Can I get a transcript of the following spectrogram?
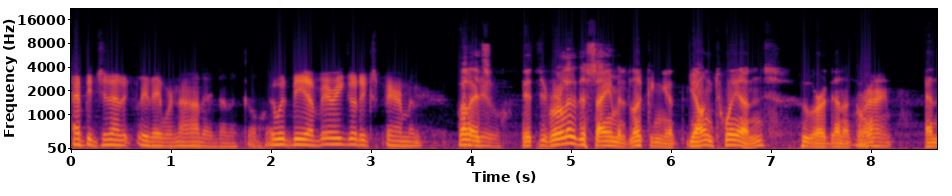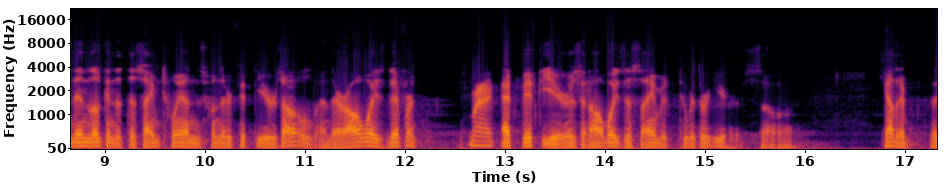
epigenetically they were not identical. It would be a very good experiment. Well, it's do. it's really the same as looking at young twins who are identical, right. and then looking at the same twins when they're 50 years old, and they're always different. Right. At 50 years, and always the same at two or three years. So, uh, yeah, they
